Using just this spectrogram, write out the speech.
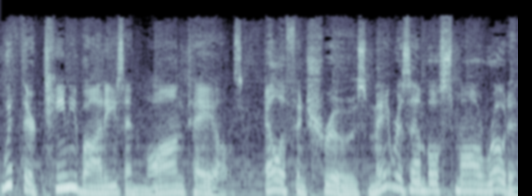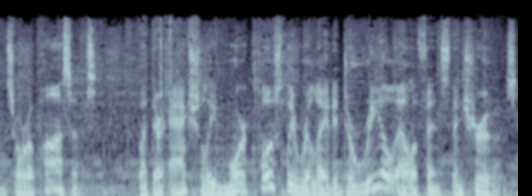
With their teeny bodies and long tails, elephant shrews may resemble small rodents or opossums, but they're actually more closely related to real elephants than shrews.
